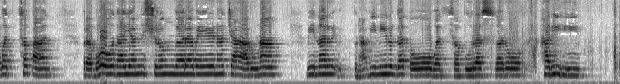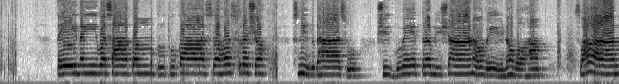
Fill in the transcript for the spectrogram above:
वत्सपान् प्रबोधयन् शृङ्गरवेण चारुणाम् पुनः विनिर्गतो वत्स पुरःस्वरो हरिः। तेनैव साकम् पृथुका सहस्रश स्निग्धासु शिग्वेत्र विषाणवेणवहाम् स्वान्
